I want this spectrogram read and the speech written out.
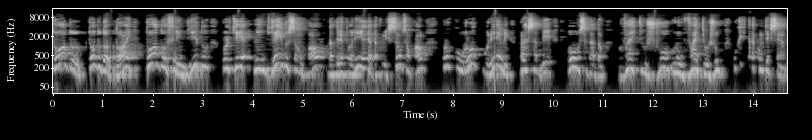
todo, todo dodói, todo ofendido, porque ninguém do São Paulo, da diretoria, da comissão de São Paulo, procurou por ele para saber, ô cidadão, vai ter o jogo, não vai ter o jogo? O que está acontecendo?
